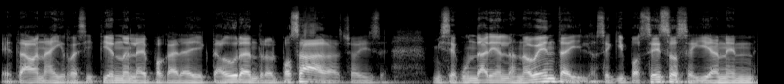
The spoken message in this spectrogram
estaban ahí resistiendo en la época de la dictadura dentro del Posadas. Yo hice mi secundaria en los 90 y los equipos esos seguían en,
